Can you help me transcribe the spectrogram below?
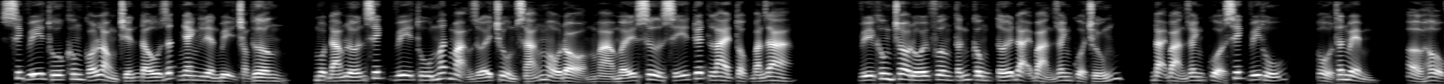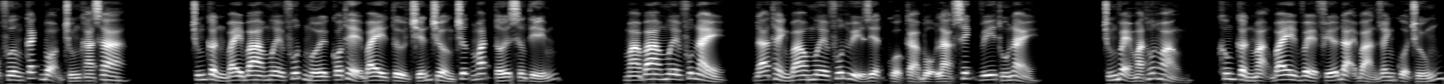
Xích vĩ thú không có lòng chiến đấu rất nhanh liền bị trọng thương, một đám lớn xích vĩ thú mất mạng dưới chùm sáng màu đỏ mà mấy sư sĩ tuyết lai tộc bắn ra. Vì không cho đối phương tấn công tới đại bản doanh của chúng, đại bản doanh của xích vĩ thú, ổ thân mềm, ở hậu phương cách bọn chúng khá xa. Chúng cần bay 30 phút mới có thể bay từ chiến trường trước mắt tới xương tím. Mà 30 phút này, đã thành 30 phút hủy diệt của cả bộ lạc xích vĩ thú này. Chúng vẻ mặt hốt hoảng, không cần mạng bay về phía đại bản doanh của chúng,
